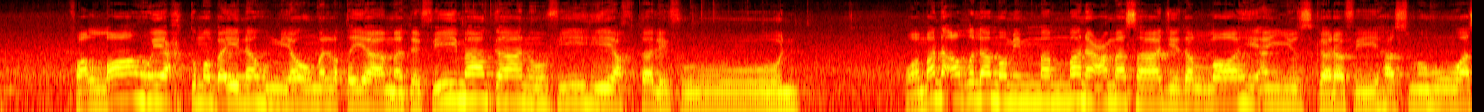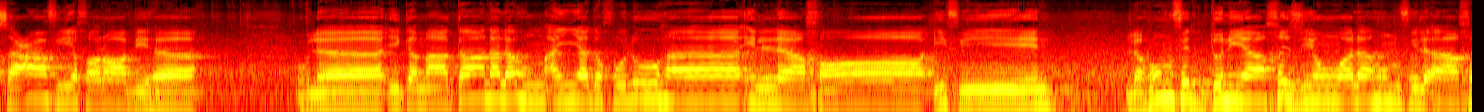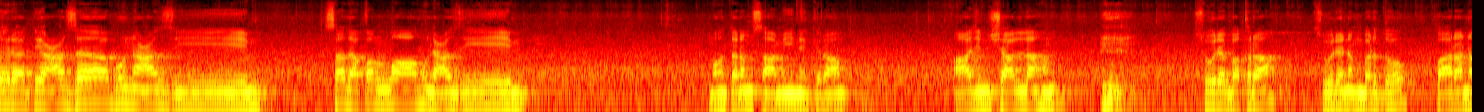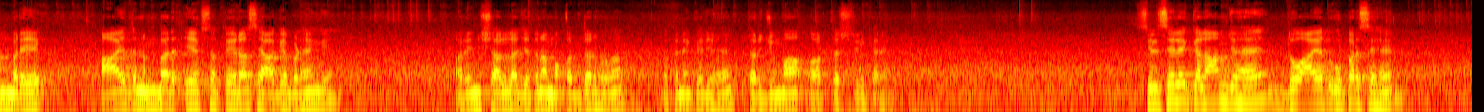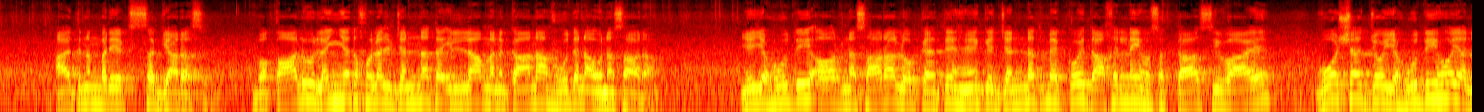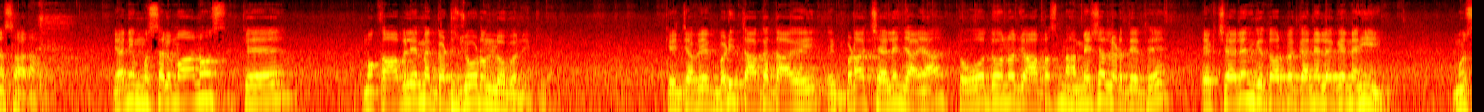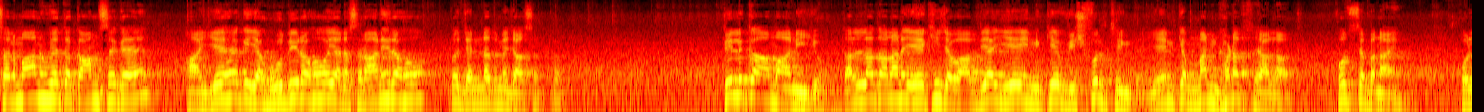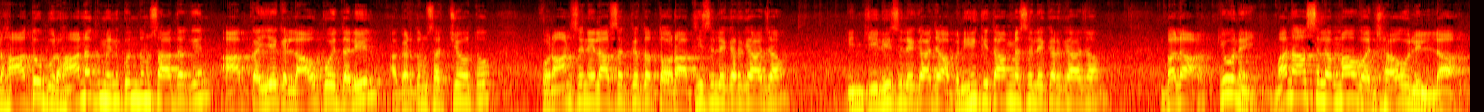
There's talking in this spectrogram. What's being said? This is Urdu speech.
فالله يحكم بينهم يوم القيامة فيما كانوا فيه يختلفون. ومن أظلم ممن منع مساجد الله أن يذكر فيها اسمه وسعى في خرابها. أولئك ما كان لهم أن يدخلوها إلا خائفين. لهم في الدنيا خزي ولهم في الآخرة عذاب عظيم. صدق اللہ العظیم محترم سامعین کرام، آج انشاءاللہ ہم سورہ بقرہ، سورہ نمبر دو، پارہ نمبر ایک، آیت نمبر ایک سو تیرہ سے آگے بڑھیں گے۔ اور انشاءاللہ جتنا مقدر ہوگا، اتنے کے جو ہے ترجمہ اور تشریح کریں گے۔ سلسلہ کلام جو ہے دو آیت اوپر سے ہے۔ آیت نمبر ایک سو گیارہ سے۔ وقالو لنت خلل جنت اللہ منکانہ ہودن او نصارہ یہ یہودی اور نصارہ لوگ کہتے ہیں کہ جنت میں کوئی داخل نہیں ہو سکتا سوائے وہ شخص جو یہودی ہو یا نصارہ۔ یعنی مسلمانوں کے مقابلے میں گٹھ جوڑ ان لوگوں نے کیا۔ کہ جب ایک بڑی طاقت آ گئی، ایک بڑا چیلنج آیا، تو وہ دونوں جو آپس میں ہمیشہ لڑتے تھے ایک چیلنج کے طور پہ کہنے لگے نہیں، مسلمان ہوئے تو کام سے گئے ہاں یہ ہے کہ یہودی رہو یا نصرانی رہو تو جنت میں جا سکتے ہو۔ دل کا امانی جو تو اللہ تعالیٰ نے ایک ہی جواب دیا، یہ ان کے وشفل تھنک ہے یہ ان کے من گھڑت خیالات خود سے بنائیں الحات و برہانک منکن تم صادقین، آپ کہیے کہ لاؤ کوئی دلیل، اگر تم سچے ہو تو قرآن سے نہیں لا سکتے تو تورات ہی سے لے کر کے آ جاؤ، انجیل ہی سے لے کے آ جاؤ، اپنی ہی کتاب میں سے لے کر کے آ جاؤ۔ بلا کیوں نہیں؟ من اسلم وجہ اللہ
